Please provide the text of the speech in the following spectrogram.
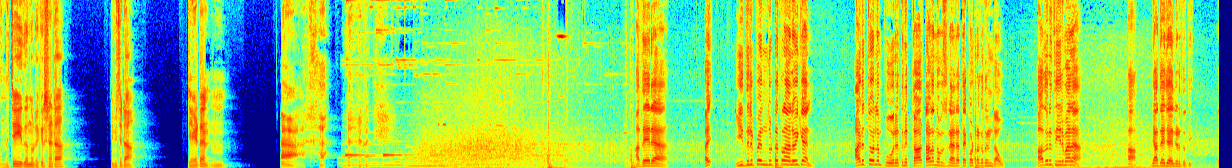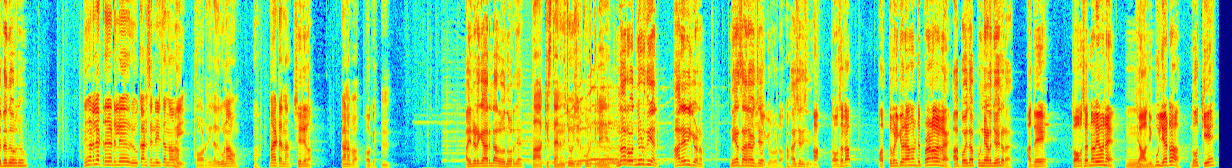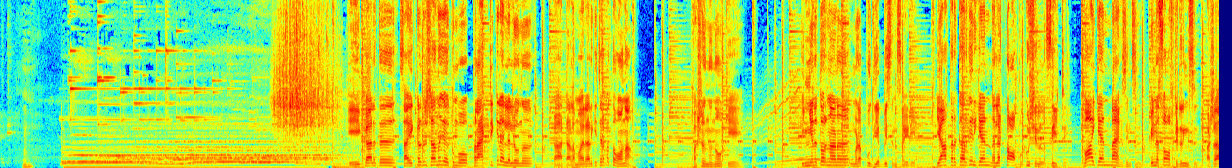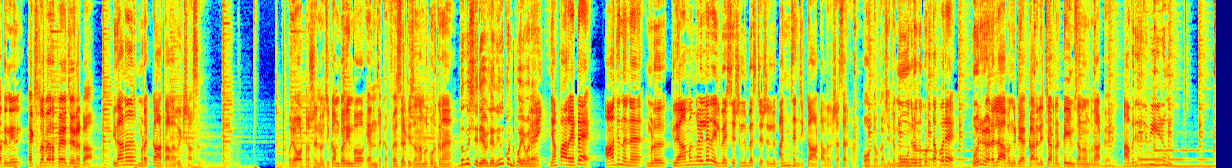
ഒന്ന് ചെയ്തു തന്നൂടെ കൃഷ്ണേട്ടാ. ചിമിച്ചേട്ടാ ജേട്ടൻ. ആ അതേരാ. ഐ ഇതിലിപ്പോ എന്തുട്ടത്ര ആലോചിക്കാൻ? അടുത്ത കൊല്ലം പൂരത്തിന് കാട്ടാളൻ താമസിന് അതിനെ തെക്കോട്ടിറക്കത്തിന് ഉണ്ടാവും അതൊരു തീരുമാന. ആ ഞാൻ അദ്ദേഹം അതിന്റെ അടുത്തെത്തി. എന്നിട്ട് എന്ത് പറഞ്ഞു? നിങ്ങളുടെ ലെറ്റർ കേട്ടിൽ ഒരു കൺസെന്റ് എഴുതി തന്നാ മതി. കോടതിയിൽ അത് ഗുണാവും. മായിട്ടെന്നാ ശരി എന്നാ. കാണപ്പോ ഓക്കെ. ഉം. അതിന്റെ ഇടയ്ക്ക് ആരന്റെ അറിവെന്ന് പറഞ്ഞ. പാകിസ്ഥാനിൽ നിന്ന് ചോദിച്ചിട്ട് കൊടുത്തില്ലേ ഞാൻ? എന്നാ അറിഞ്ഞു കൊടുക്കും ഞാൻ. ആന എനിക്ക് വേണം. നീ ആ സാധനം വെച്ചേ. നോക്കിയോളൂ കേട്ടോ. ആ ശരി ശരി. ആ തോമസ് ഏട്ടാ പത്ത് മണിക്ക് വരാന്നുണ്ട് ഇപ്പോഴാണ് വരണേ? ആ പോയതാ പുണ്യാളം ജോയിലടാ. അതെ തോമസ് ഏട്ടൻ അറിയാവനെ ജാതി പുല്ലേട്ടാ നോക്കിയേ. ഈ കാലത്ത് സൈക്കിൾ റിക്ഷ എന്ന് കേൾക്കുമ്പോ പ്രാക്ടിക്കൽ അല്ലല്ലോ എന്ന് കാട്ടാള മുതലാളിക്ക് ചിലപ്പോ തോന്നാം. പക്ഷെ ഒന്ന് നോക്കിയേ ഇങ്ങനത്തെ ഒരെണ്ണാണ് നമ്മുടെ പുതിയ ബിസിനസ് ഐഡിയ യാത്രക്കാർക്ക് ഇരിക്കാൻ നല്ല ടോപ്പ് കുഷ്യനുള്ള സീറ്റ് വായിക്കാൻ മാഗസിൻസ് പിന്നെ സോഫ്റ്റ് ഡ്രിങ്ക്സ് പക്ഷെ അതിന് എക്സ്ട്രാ വേറെ പേ ചെയ്യണട്ടാ ഇതാണ് നമ്മുടെ കാട്ടാളൻ റിക്ഷാസ് ഒരു ഓട്ടോറിക്ഷനെ വെച്ച് കമ്പയർ ചെയ്യുമ്പോ എന്തൊക്കെ ഫെസിലിറ്റീസ് ആണ് നമ്മൾ കൊടുക്കണേ? ഇതൊന്നും ശരിയാവില്ല. നീ ഇത് കൊണ്ടുപോയ മോനെ? ഏയ്, ഞാൻ പറയട്ടെ. ആദ്യം തന്നെ നമ്മൾ ഗ്രാമങ്ങളിലെ റെയിൽവേ സ്റ്റേഷനിലും ബസ് സ്റ്റേഷനിലും അഞ്ചഞ്ച് കാട്ടാള റിക്ഷാസ് ഇറക്കണം. ഓട്ടോ കാശിന്റെ മൂന്നിലൊന്ന് കൊടുത്താ പോരെ. ഒരു രൂപയുടെ ലാഭം കിട്ടിയ കടലിൽ ചടന്ന ടീംസ് ആണ് നമ്മുടെ നാട്ടുകാര്. അവരിതിൽ വീഴും.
